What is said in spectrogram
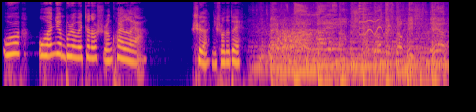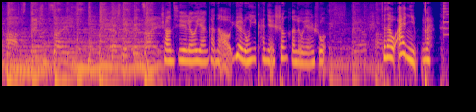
我，我完全不认为这能使人快乐呀。是的，你说的对。上期留言看到越容易看见伤痕留言说：“猜猜我爱你。”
